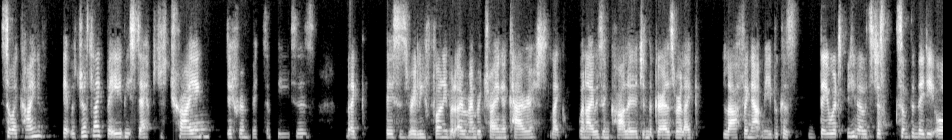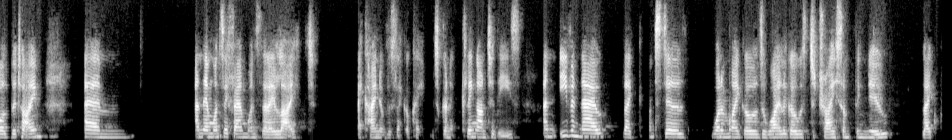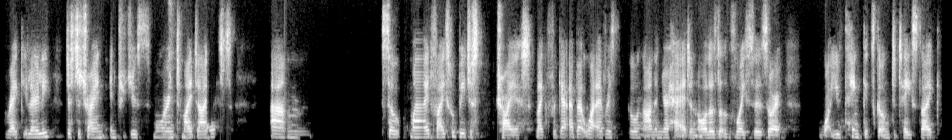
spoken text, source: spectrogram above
So I kind of, it was just like baby steps, just trying different bits and pieces. Like this is really funny, but I remember trying a carrot like when I was in college, and the girls were like laughing at me because they would, you know, it's just something they'd eat all the time. Um, and then once I found ones that I liked, I kind of was like, okay, I'm just going to cling on to these. And even now, like I'm still one of my goals a while ago was to try something new, like regularly, just to try and introduce more into my diet. Um, so my advice would be just try it. Like forget about whatever's going on in your head and all those little voices or what you think it's going to taste like.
